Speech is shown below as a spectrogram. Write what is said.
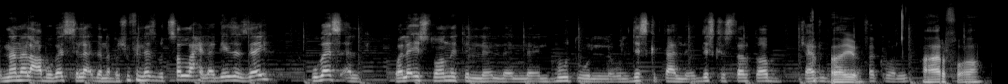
إن أنا العب وبس لا ده أنا بشوف الناس بتصلح الأجهزة إزاي وبسأل. والاقي اسطوانه البوت والديسك بتاع الديسك ستارت اب؟ مش عارف انت أيوه. فاكره ولا عارفه آه.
